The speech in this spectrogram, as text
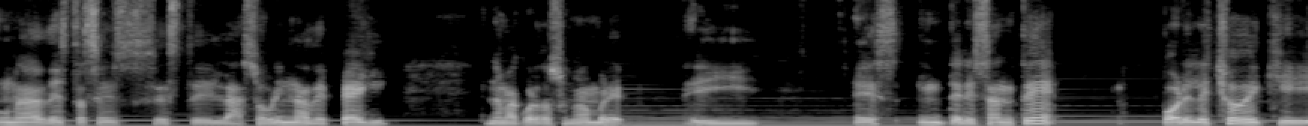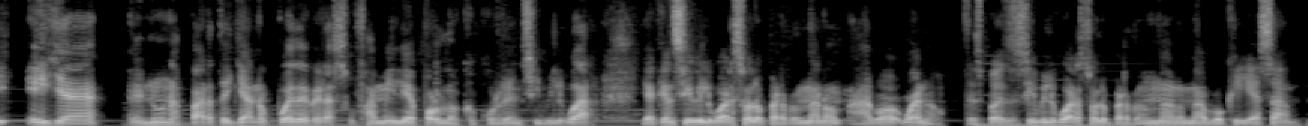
una de estas es este, la sobrina de Peggy, no me acuerdo su nombre, y es interesante por el hecho de que ella en una parte ya no puede ver a su familia por lo que ocurrió en Civil War, ya que en Civil War solo perdonaron a, bueno, después de Civil War solo perdonaron a Bucky y a Sam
